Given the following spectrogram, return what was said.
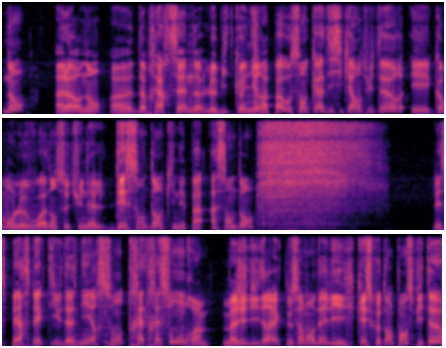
Non? Alors non, Euh, d'après Arsène, le Bitcoin n'ira pas au 100K d'ici 48 heures et comme on le voit dans ce tunnel descendant qui n'est pas ascendant, les perspectives d'avenir sont très très sombres. Magie du direct, nous sommes en daily. Qu'est-ce que t'en penses Peter?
